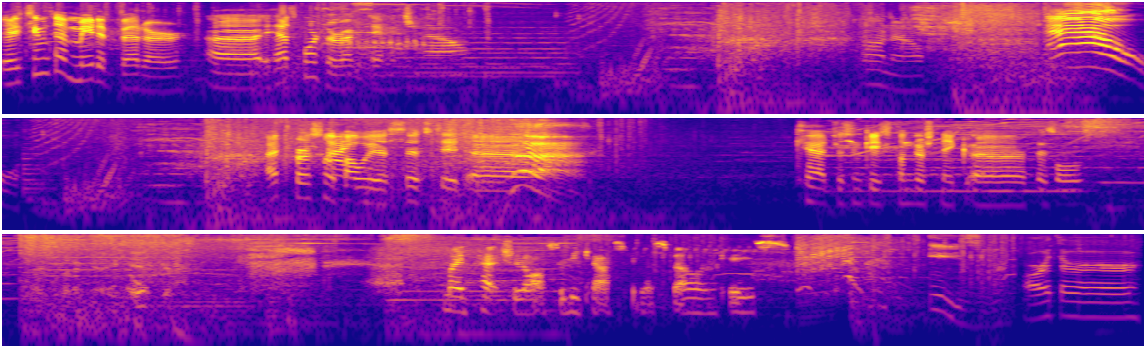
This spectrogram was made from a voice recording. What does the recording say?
They seem to have made it better. Uh, it has more direct damage now. Oh no. Ow! I personally I- probably assisted uh, Cat just in case Thunder Snake uh, fizzles. My pet should also be casting a spell in case. Easy. Arthur.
